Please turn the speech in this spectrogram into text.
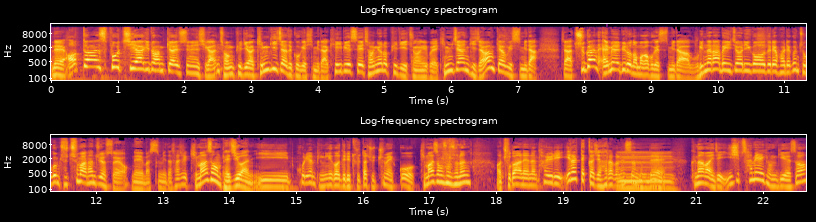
네, 어떠한 스포츠 이야기도 함께 할 수 있는 시간 정 PD와 김 기자 듣고 계십니다. KBS의 정현호 PD, 중앙일보의 김재한 기자와 함께하고 있습니다. 자, 주간 MLB로 넘어가 보겠습니다. 우리나라 메이저리거들의 활약은 조금 주춤한 한 주였어요. 네, 맞습니다. 사실 김하성, 배지환 이 코리안 빅리거들이 둘 다 주춤했고 김하성 선수는 어, 주간에는 타율이 1할 때까지 하락을 했었는데 음. 그나마 이제 23일 경기에서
